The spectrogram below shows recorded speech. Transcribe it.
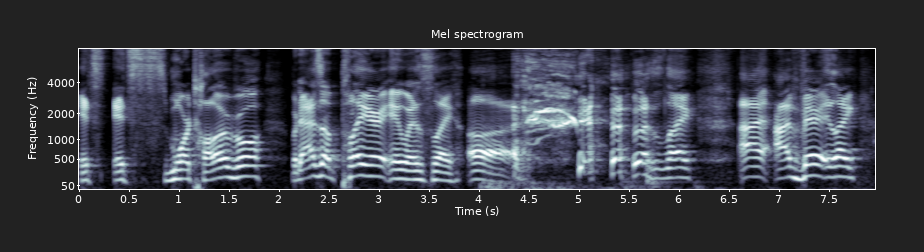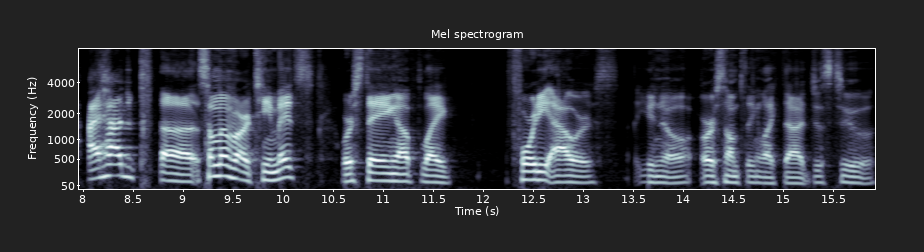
it's it's more tolerable. But as a player, it was like, uh, it was like I I very like I had uh, some of our teammates were staying up like 40 hours you know, or something like that, just to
